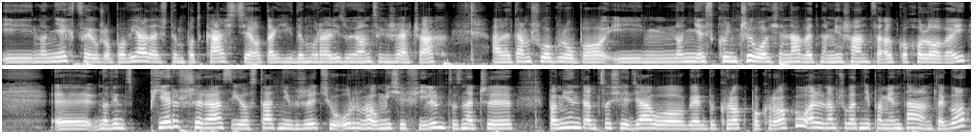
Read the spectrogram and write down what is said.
I no nie chcę już opowiadać w tym podcaście o takich demoralizujących rzeczach, ale tam szło grubo i no nie skończyło się nawet na mieszance alkoholowej. Y, no więc pierwszy raz i ostatni w życiu urwał mi się film, to znaczy pamiętam co się działo jakby krok po kroku, ale na przykład nie pamiętałam tego,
